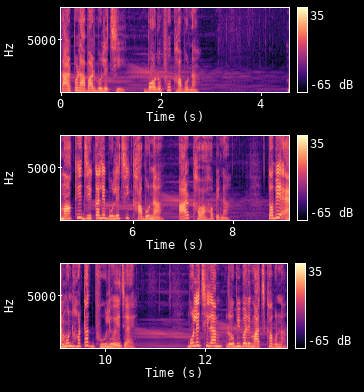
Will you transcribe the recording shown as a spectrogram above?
তারপর আবার বলেছি, বরফও খাব না। মাকে যেকালে বলেছি খাব না, আর খাওয়া হবে না। তবে এমন হঠাৎ ভুল হয়ে যায়। বলেছিলাম, রবিবারে মাছ খাব না,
